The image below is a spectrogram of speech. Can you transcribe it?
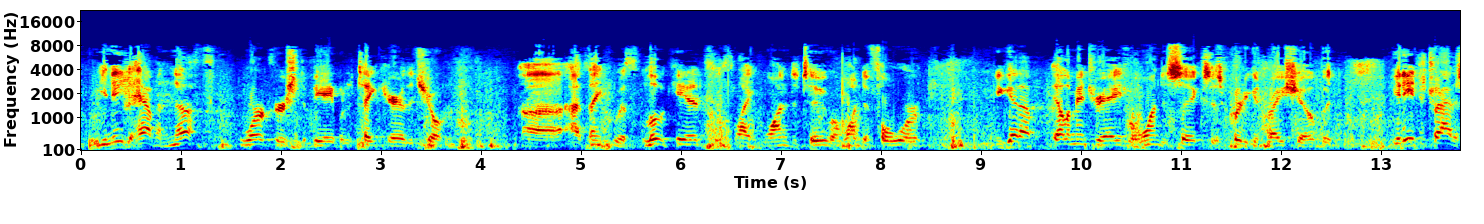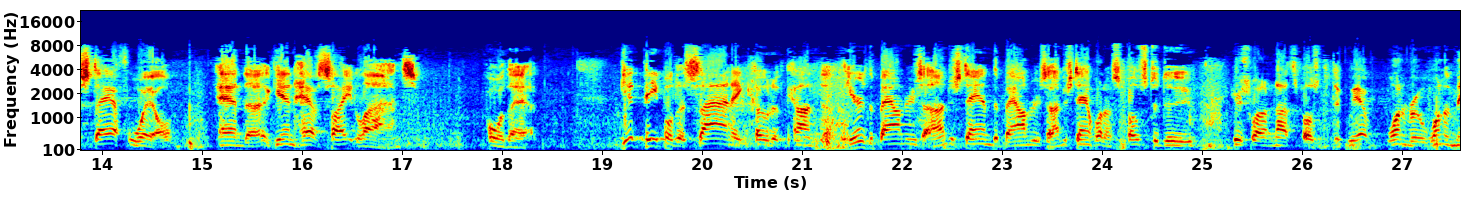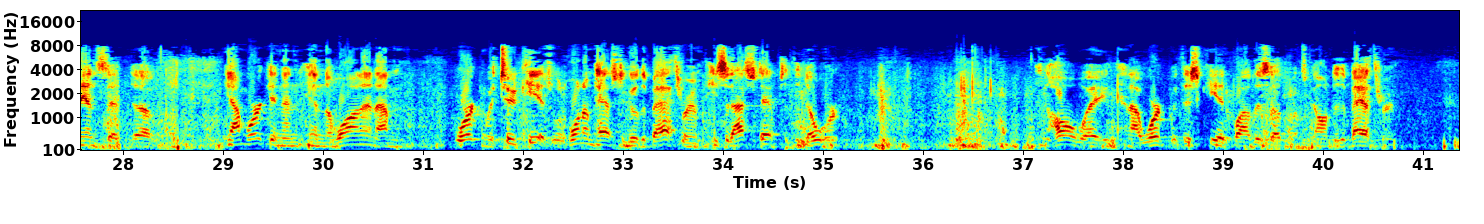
you need to have enough workers to be able to take care of the children. Uh, I think with little kids, it's like one to two or one to four. You get up elementary age, well, one to six is a pretty good ratio, but you need to try to staff well and uh, again have sight lines for that. Get people to sign a code of conduct. Here's the boundaries. I understand the boundaries. I understand what I'm supposed to do. Here's what I'm not supposed to do. We have one rule. One of the men said, uh, I'm working in, in Awana and I'm working with two kids. Well, one of them has to go to the bathroom. He said, I stepped to the door in the hallway and I work with this kid while this other one's gone to the bathroom.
